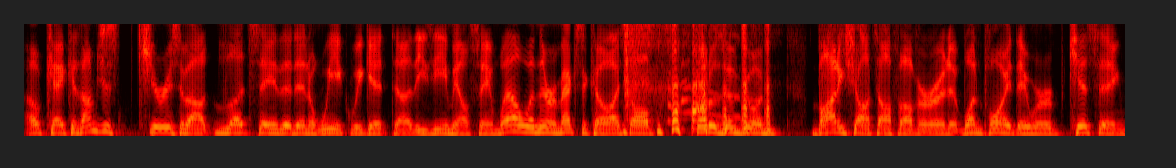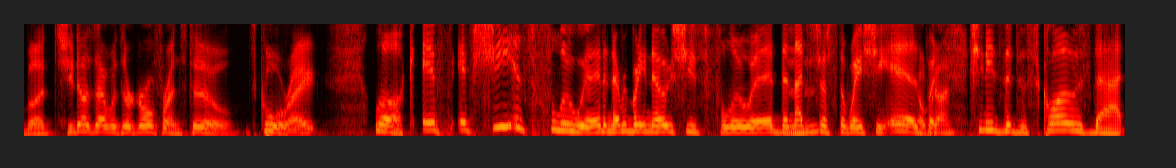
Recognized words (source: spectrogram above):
Okay, because I'm just curious about. Let's say that in a week we get uh, these emails saying, "Well, when they were in Mexico, I saw photos of them doing body shots off of her, and at one point they were kissing." But she does that with her girlfriends too. It's cool, right? Look, if if she is fluid and everybody knows she's fluid, then that's mm-hmm. just the way she is. But she needs to disclose that.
